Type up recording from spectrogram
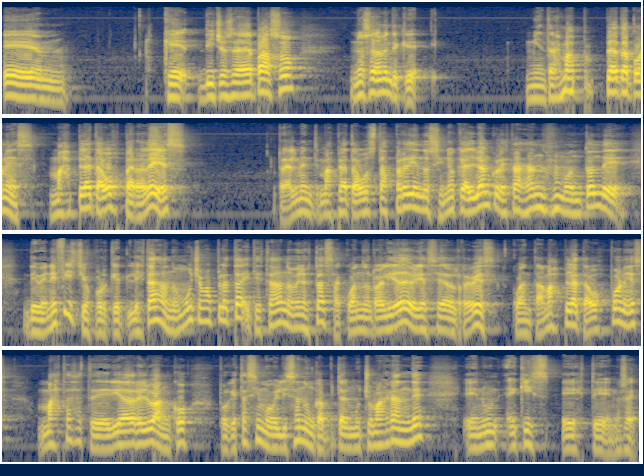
Em, que dicho sea de paso, no solamente que mientras más plata pones, más plata vos perdés, realmente más plata vos estás perdiendo, sino que al banco le estás dando un montón de, beneficios, porque le estás dando mucho más plata y te está dando menos tasa, cuando en realidad debería ser al revés. Cuanta más plata vos pones, más tasas te debería dar el banco, porque estás inmovilizando un capital mucho más grande en un X, este, no sé,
